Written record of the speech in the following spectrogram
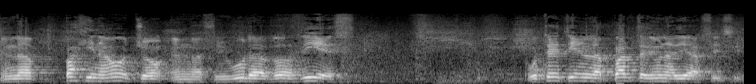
En la página 8, en la figura 210, ustedes tienen la parte de una diáfisis.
